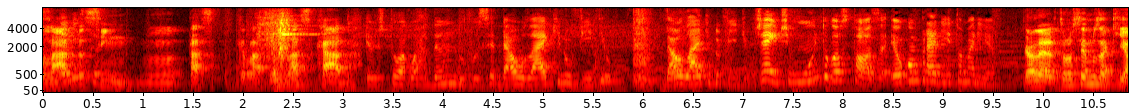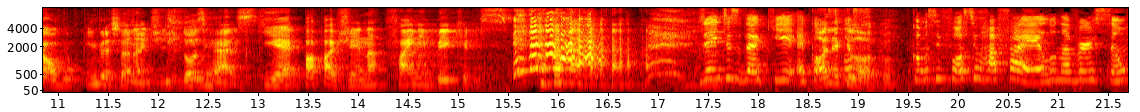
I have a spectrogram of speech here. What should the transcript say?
gelado assim. aquela- lascado. Eu estou aguardando você dar o like no vídeo. Dá o like do vídeo. Gente, muito gostosa. Eu compraria e tomaria. Galera, trouxemos aqui algo impressionante, de 12 reais, que é Papagena Fine Bakeries. Gente, isso daqui é como Olha se que fosse, louco. Como se fosse o Rafaelo na versão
